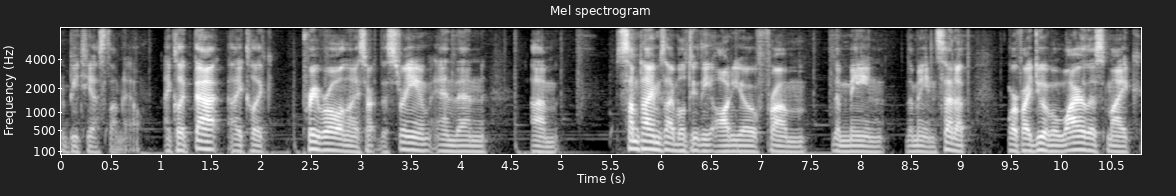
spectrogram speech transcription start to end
a BTS thumbnail. I click that, I click pre-roll, and I start the stream, and then um, sometimes I will do the audio from the main the main setup, or if I do have a wireless mic,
